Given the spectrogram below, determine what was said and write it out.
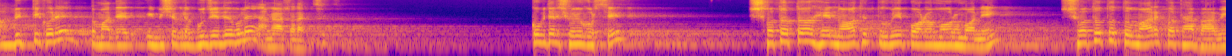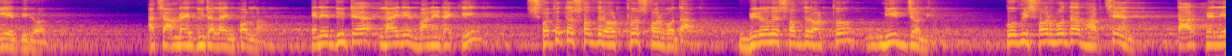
আবৃত্তি করে তোমাদের এই বিষয়গুলো বুঝিয়ে দেবে বলে আমি আশা রাখছি। কবিতাটি শুরু করছি। সতত হে নথ তুমি পরমোর মনে সতত তোমার কথা ভাবিয়ে বিরল। আচ্ছা আমরা এই দুইটা লাইন পড়লাম। এনে দুইটা লাইনের মানেটা কি? সতত শব্দের অর্থ সর্বদা, বিরল শব্দের অর্থ নির্জনে। কবি সর্বদা ভাবছেন, তার ফেলে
